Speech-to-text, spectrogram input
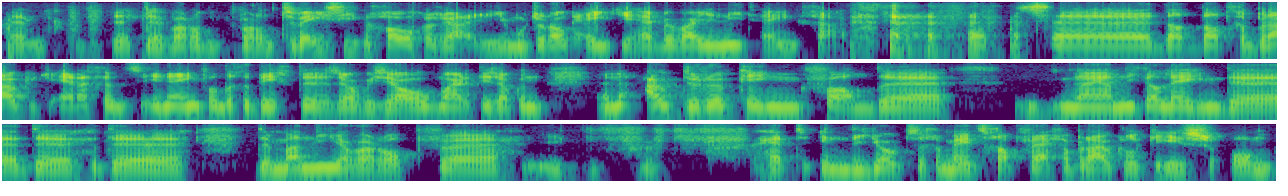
En de, waarom, waarom twee synagogen? Ja, je moet er ook eentje hebben waar je niet heen gaat. Dat, uh, dat, dat, gebruik ik ergens in een van de gedichten sowieso. Maar het is ook een, een uitdrukking van de, nou ja, niet alleen de, de, de, de manier waarop uh, het in de Joodse gemeenschap vrij gebruikelijk is om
